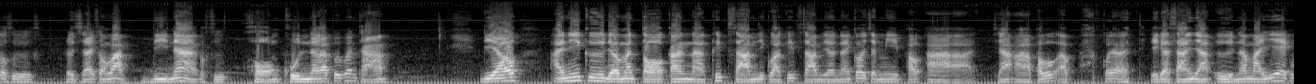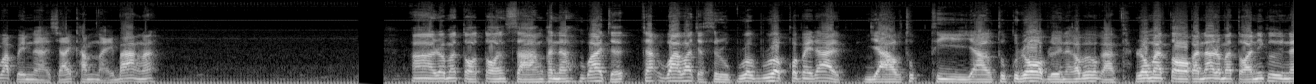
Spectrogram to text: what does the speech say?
ก็คือเราจะใช้คำว่าดีน่าก็คือของคุณนะครับเพื่อนๆครับเดี๋ยว อันนี้คือเดี๋ยวมันต่อกันนะคลิป 3 ดีกว่าคลิป 3 เดี๋ยวนั้นก็จะมีอ่าจะอ่าพาวอ่าก็ได้เอกสารอย่างอื่นนะมาแยกว่าเป็นใช้คำไหนบ้างนะ เรามาต่อตอนสามกันนะว่าจะจะว่าว่าจะสรุปรวบรวบก็ไม่ได้ ยาวทุกที ยาวทุกรอบเลยนะครับเพื่อนๆเรามาต่อกันนะเรามาต่อนนี้คือใน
